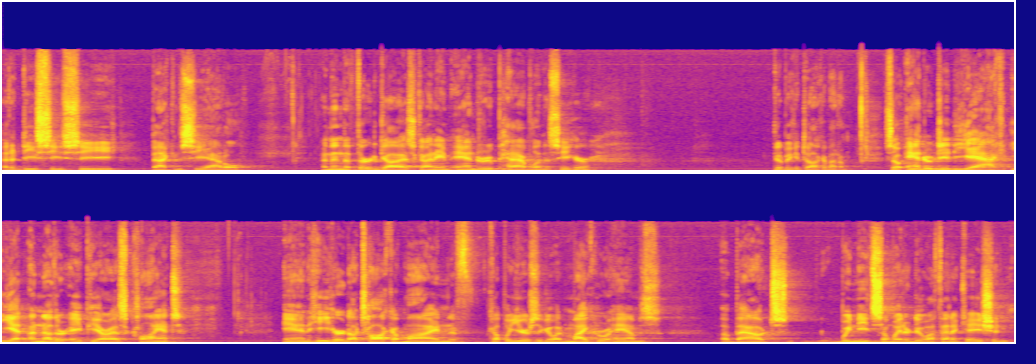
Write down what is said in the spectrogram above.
at a DCC back in Seattle. And then the third guy is a guy named Andrew Pavlin. Is he here? Good, we could talk about him. So Andrew did YAAC, yet another APRS client. And he heard a talk of mine a couple years ago at Microhams about we need some way to do authentication,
